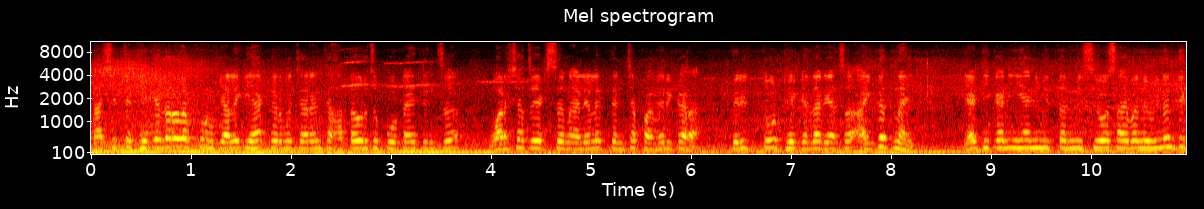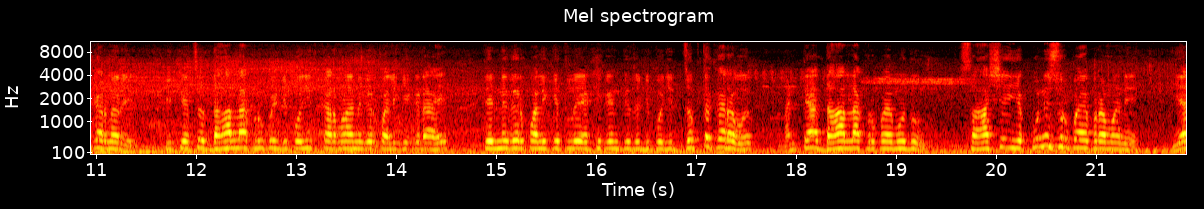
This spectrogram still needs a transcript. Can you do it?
नाशिकच्या ठेकेदाराला फोन केला की ह्या कर्मचाऱ्यांच्या हातावरचं पोट आहे त्यांचं वर्षाचं एक सण आलेलं आहे त्यांच्या पगारी करा. तरी तो ठेकेदार याचं ऐकत नाही. या ठिकाणी या निमित्तानं मी शिवसाहेबांना विनंती करणार आहे की त्याचं दहा लाख रुपये डिपॉझिट करमाळा नगरपालिकेकडे आहे. ते नगरपालिकेतलं या ठिकाणी त्याचं डिपॉझिट जप्त करावं आणि त्या दहा लाख रुपयामधून सहाशे एकोणीस रुपयाप्रमाणे या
